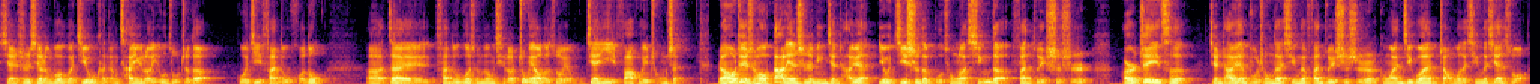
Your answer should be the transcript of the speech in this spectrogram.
显示谢伦伯格极有可能参与了有组织的国际贩毒活动，啊，在贩毒过程中起了重要的作用，建议发回重审。然后这时候，大连市人民检察院又及时的补充了新的犯罪事实，而这一次检察院补充的新的犯罪事实，公安机关掌握的新的线索，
